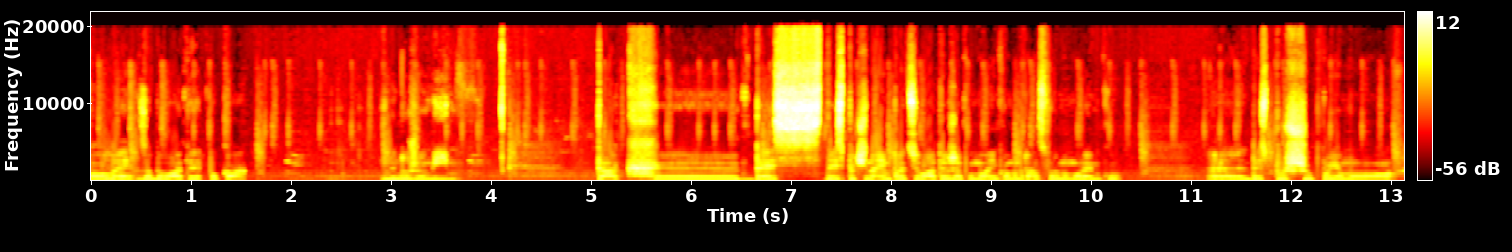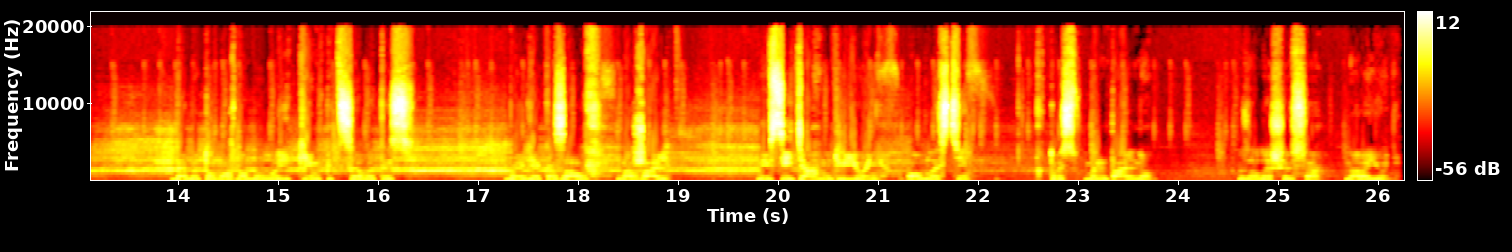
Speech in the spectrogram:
Голи забивати поки не дуже вміємо. Так, е, десь, десь починаємо працювати вже помаленьку на трансферному ринку. Е, десь прощупуємо, де би то можна було і ким підсилитись. Бо, як я казав, на жаль, не всі тягнуть рівень області, хтось ментально залишився на районі.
